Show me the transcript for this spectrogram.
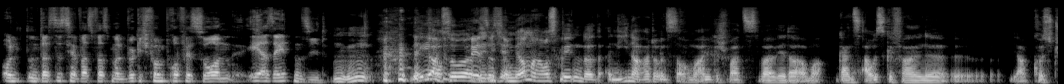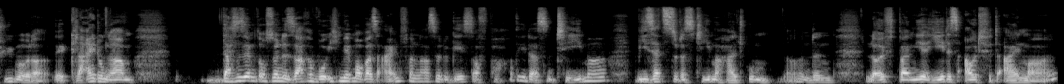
und und das ist ja was, was man wirklich von Professoren eher selten sieht. Mhm. Nee, auch so, wenn ich im so? Irrenhaus bin, da, Nina hatte uns da auch mal angeschwatzt, weil wir da immer ganz ausgefallene äh, ja, Kostüme oder äh, Kleidung haben. Das ist eben doch so eine Sache, wo ich mir mal was einfallen lasse. Du gehst auf Party, da ist ein Thema. Wie setzt du das Thema halt um? Ne? Und dann läuft bei mir jedes Outfit einmal,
